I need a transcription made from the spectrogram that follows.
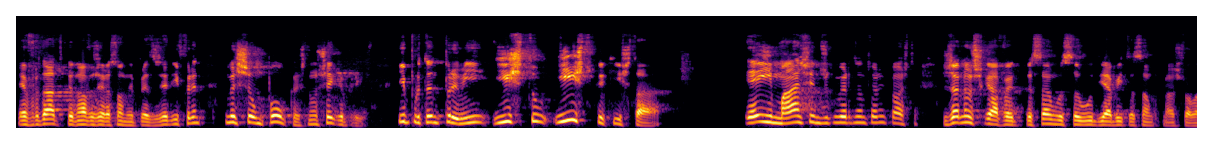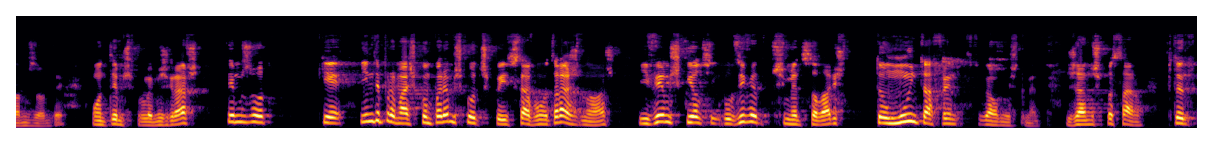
É verdade que a nova geração de empresas é diferente, mas são poucas, não chega para isso. E, portanto, para mim, isto, isto que aqui está, é a imagem dos governos de António Costa. Já não chegava a educação, a saúde e a habitação que nós falámos ontem, onde temos problemas graves, temos outro que é, ainda para mais, comparamos com outros países que estavam atrás de nós e vemos que eles, inclusive de crescimento de salários, estão muito à frente de Portugal neste momento. Já nos passaram. Portanto,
